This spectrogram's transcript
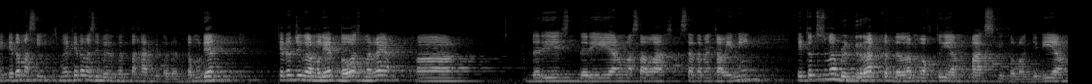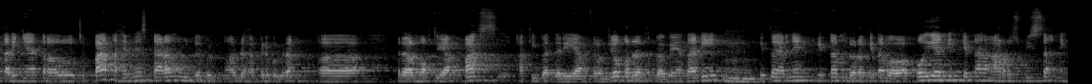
ya kita masih sebenarnya kita masih bertahan gitu dan kemudian kita juga ngelihat bahwa sebenarnya eh, dari dari yang masalah kesehatan mental ini itu tuh sebenarnya bergerak ke dalam waktu yang pas gitu loh. Jadi yang tadinya terlalu cepat akhirnya sekarang udah ber- udah hampir bergerak eh, ke dalam waktu yang pas akibat dari yang film Joker dan sebagainya tadi. Itu akhirnya kita mendorong kita bahwa oh iya nih kita harus bisa nih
